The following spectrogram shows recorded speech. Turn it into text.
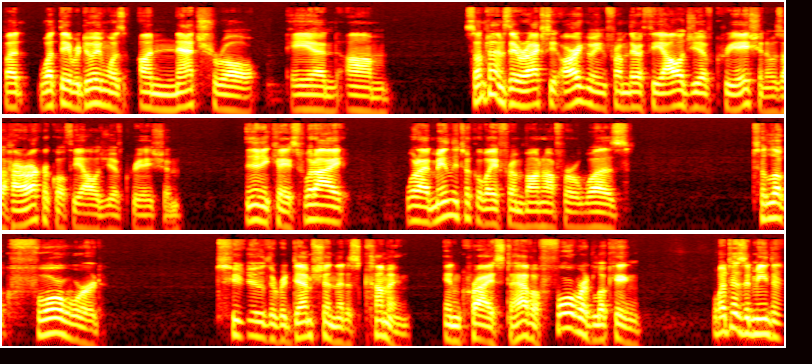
but what they were doing was unnatural. And um, sometimes they were actually arguing from their theology of creation. It was a hierarchical theology of creation. In any case, what I what I mainly took away from Bonhoeffer was to look forward to the redemption that is coming in Christ, to have a forward looking, what does it mean to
